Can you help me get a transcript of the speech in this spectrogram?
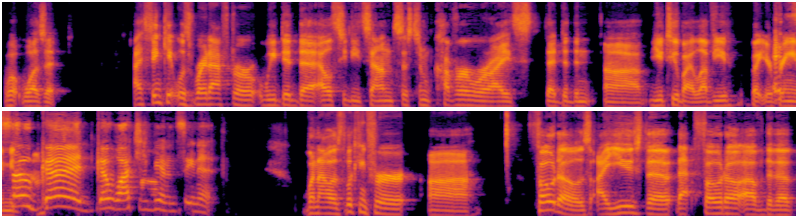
what was it? I think it was right after we did the LCD Soundsystem cover where I, I did the uh, YouTube "I Love You," but you're bringing it's me. so good. Go watch it if you haven't seen it. When I was looking for uh, photos, I used the that photo of the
